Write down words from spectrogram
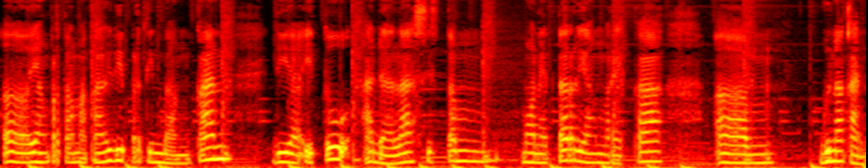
uh, yang pertama kali dipertimbangkan dia itu adalah sistem moneter yang mereka um, gunakan.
